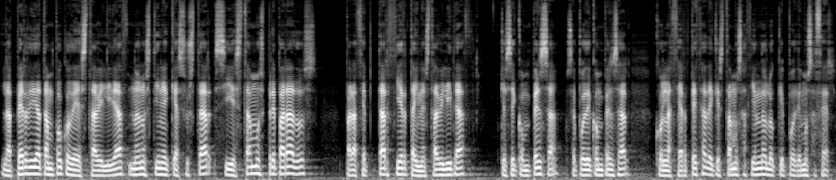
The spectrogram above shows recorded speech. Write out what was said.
La pérdida tampoco de estabilidad no nos tiene que asustar si estamos preparados para aceptar cierta inestabilidad que se compensa, se puede compensar con la certeza de que estamos haciendo lo que podemos hacer.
